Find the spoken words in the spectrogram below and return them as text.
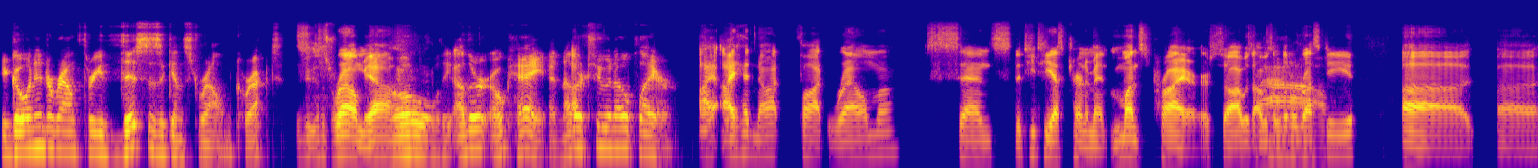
You're going into round three. This is against Realm, correct? This is Realm, yeah. Oh, the other okay, another two and zero player. I I had not fought Realm since the TTS tournament months prior, so I was I was a little rusty. Uh, uh,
